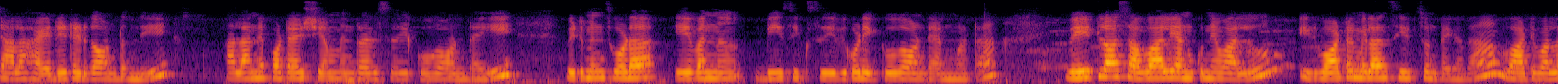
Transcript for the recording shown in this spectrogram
చాలా హైడ్రేటెడ్గా ఉంటుంది. అలానే పొటాషియం మినరల్స్ ఎక్కువగా ఉంటాయి. విటమిన్స్ కూడా ఏ వన్ బి సిక్స్ ఇవి కూడా ఎక్కువగా ఉంటాయి అన్నమాట. వెయిట్ లాస్ అవ్వాలి అనుకునే వాళ్ళు ఇది వాటర్ మిలాన్ సీడ్స్ ఉంటాయి కదా వాటి వల్ల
